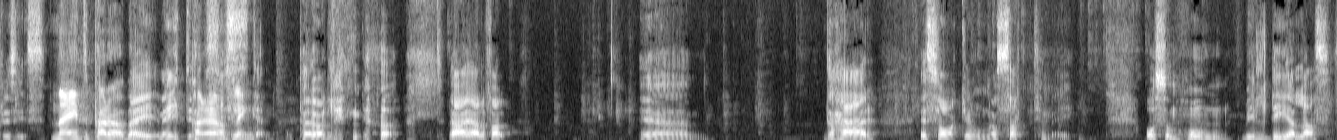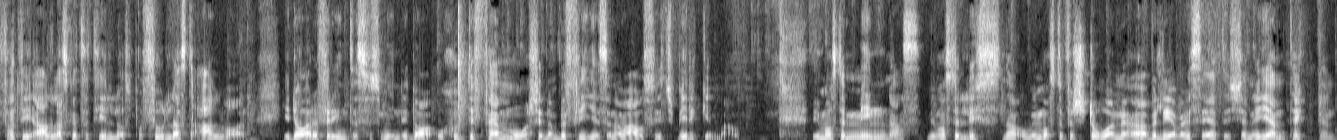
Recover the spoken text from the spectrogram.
precis. Nej, inte Per Öberg. Nej, nej, inte Per. Ödling. Per Ödling. ja. ja, i alla fall. Eh, det här är saker hon har sagt till mig. Och som hon vill delas för att vi alla ska ta till oss på fullaste allvar. Idag är det Förintelsens minnedag och 75 år sedan befrielsen av Auschwitz-Birkenau. Vi måste minnas, vi måste lyssna och vi måste förstå när överlevare säger att de känner igen tecknen.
